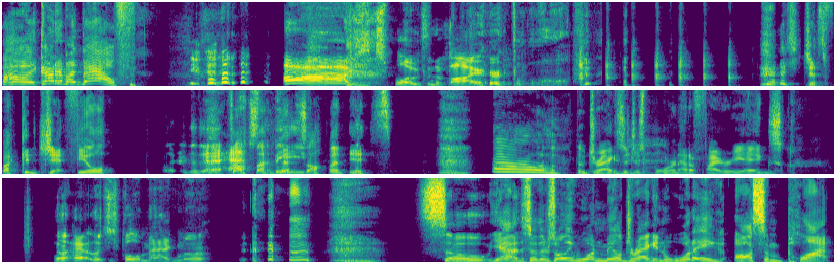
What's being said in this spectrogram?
Oh, it got in my mouth. ah! It just explodes into fire. it's just fucking jet fuel. it has to be. That's all it is. Oh, the dragons are just born out of fiery eggs. The hat looks just full of magma. so yeah, so there's only one male dragon. What a awesome plot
